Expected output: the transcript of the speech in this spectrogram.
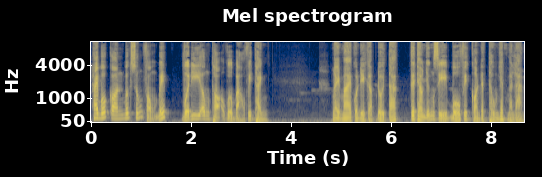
Hai bố con bước xuống phòng bếp, vừa đi ông Thọ vừa bảo với Thành. Ngày mai con đi gặp đối tác, cứ theo những gì bố với con đã thống nhất mà làm.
